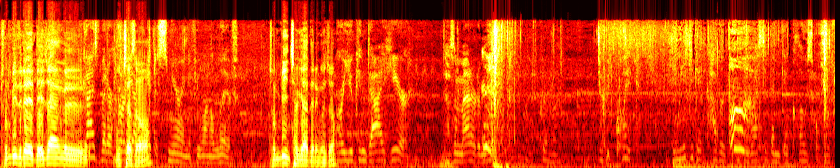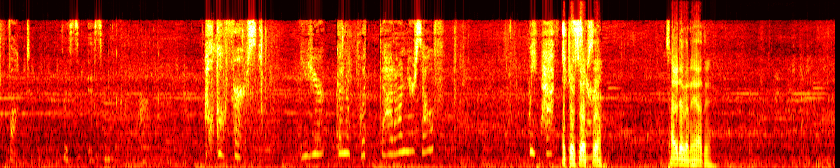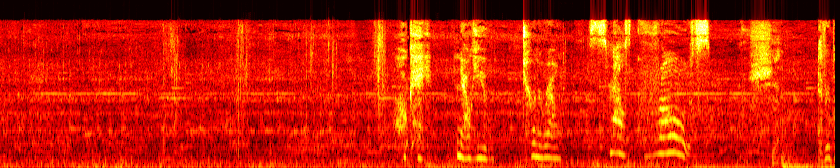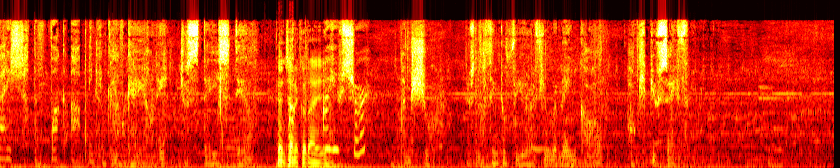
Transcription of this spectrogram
좀비들의 내장을 묻혀서. 좀비인 척 해야 되는 거죠. Or you can die here. Doesn't matter to me. Do it quick. We need to get covered before the rest of them get close or we're fucked. This isn't gonna work. I'll go first. You're gonna put that on yourself? We have to, 어쩔 수 Sarah. 없어. 살려면 해야 돼. Okay, now you. Turn around. Smells gross. Shit. Everybody shut the fuck up and get It'll be covered. okay, honey. Just stay still. 괜찮을 거다. 이. Are you sure? I'm sure. There's nothing to fear if you remain calm. I'll keep you safe.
